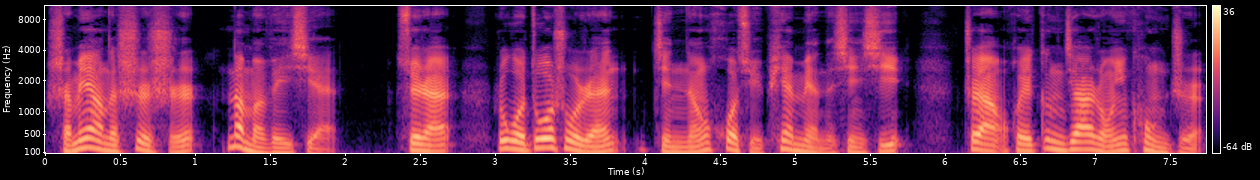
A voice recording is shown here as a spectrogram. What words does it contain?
什么样的事实那么危险？虽然如果多数人仅能获取片面的信息，这样会更加容易控制。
